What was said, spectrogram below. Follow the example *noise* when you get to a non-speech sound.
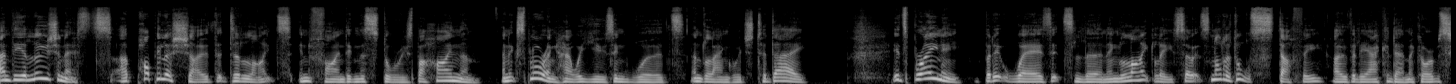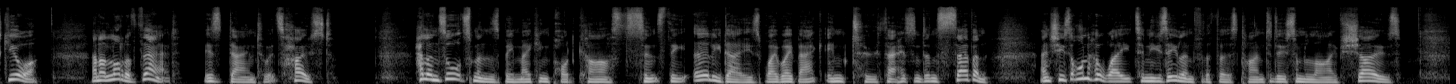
And The Allusionists, a popular show that delights in finding the stories behind them and exploring how we're using words and language today. It's brainy, but it wears its learning lightly, so it's not at all stuffy, overly academic, or obscure. And a lot of that is down to its host. Helen Zaltzman's been making podcasts since the early days, way, way back in 2007, and she's on her way to New Zealand for the first time to do some live shows.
